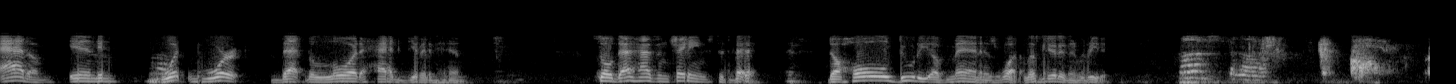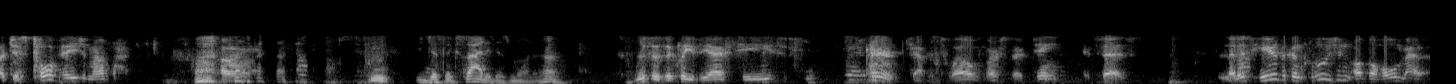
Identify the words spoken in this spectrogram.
Adam in what work that the Lord had given him. So that hasn't changed today. The whole duty of man is what? Let's get it and read it. Oh, I just tore a page of my Bible. Uh, You're just excited this morning, huh? This is Ecclesiastes chapter 12, verse 13. It says, Let us hear the conclusion of the whole matter.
